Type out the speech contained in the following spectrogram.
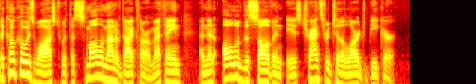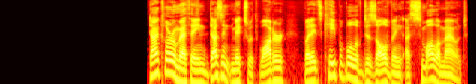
The cocoa is washed with a small amount of dichloromethane, and then all of the solvent is transferred to the large beaker. Dichloromethane doesn't mix with water, but it's capable of dissolving a small amount.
